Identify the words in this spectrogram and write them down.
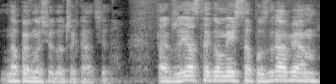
na pewno się doczekacie. Także ja z tego miejsca pozdrawiam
